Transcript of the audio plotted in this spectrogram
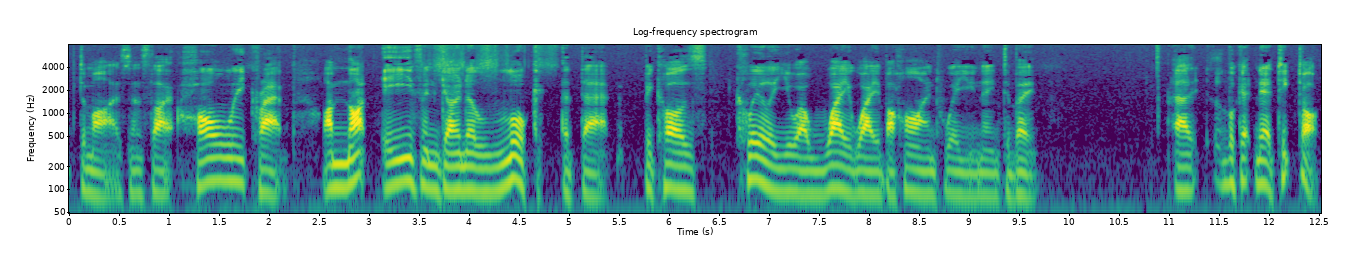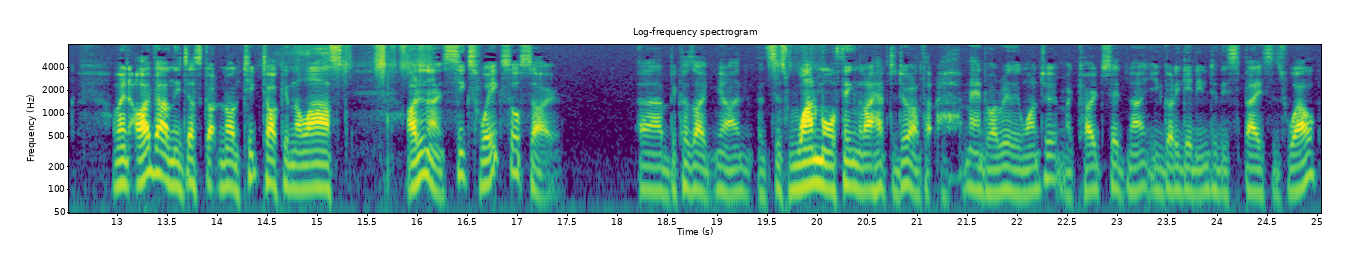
optimized. And it's like, holy crap, I'm not even going to look at that because clearly you are way, way behind where you need to be. Uh, look at now TikTok. I mean, I've only just gotten on TikTok in the last, I don't know, six weeks or so. Uh, because I, you know, it's just one more thing that I have to do. I thought, oh, man, do I really want to? My coach said, no, you've got to get into this space as well.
